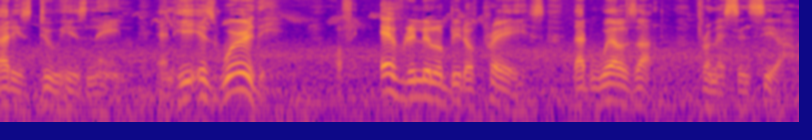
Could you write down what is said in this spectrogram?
that is due his name. And he is worthy of every little bit of praise that wells up from a sincere heart.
